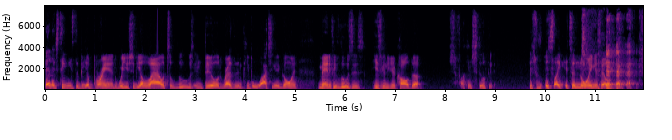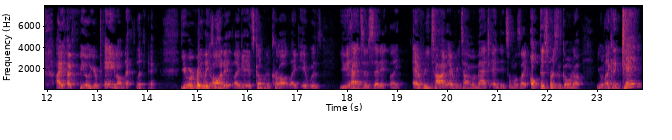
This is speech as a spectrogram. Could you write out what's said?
NXT needs to be a brand where you should be allowed to lose and build rather than people watching it going, man, if he loses, he's going to get called up. It's fucking stupid. It's it's like it's annoying as hell. I, I feel your pain on that. Like, you were really on it. Like it's coming across. Like it was. You had to have said it like every time. Every time a match ended, someone was like, "Oh, this person's going up." You were like, "Again."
